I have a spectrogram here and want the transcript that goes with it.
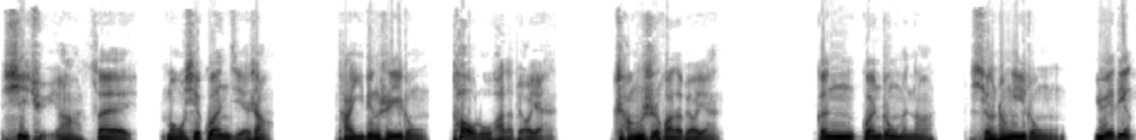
戏曲呀，在某些关节上，它一定是一种套路化的表演、程式化的表演，跟观众们呢形成一种。约定，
